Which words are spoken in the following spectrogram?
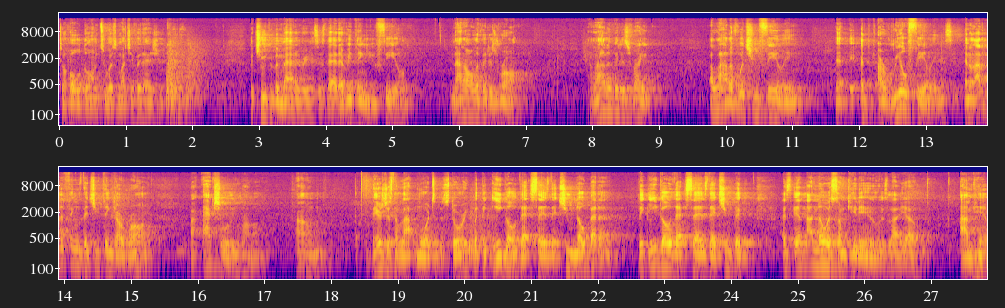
to hold on to as much of it as you can. The truth of the matter is, is that everything you feel, not all of it is wrong. A lot of it is right. A lot of what you're feeling uh, uh, are real feelings, and a lot of the things that you think are wrong are actually wrong. Um, there's just a lot more to the story, but the ego that says that you know better, the ego that says that you, that, I know it's some kid in who is like, yo, I'm him,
